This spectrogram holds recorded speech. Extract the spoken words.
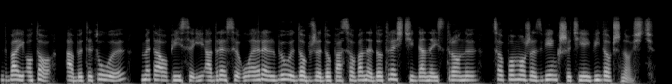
Dbaj o to, aby tytuły, metaopisy i adresy URL były dobrze dopasowane do treści danej strony, co pomoże zwiększyć jej widoczność.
